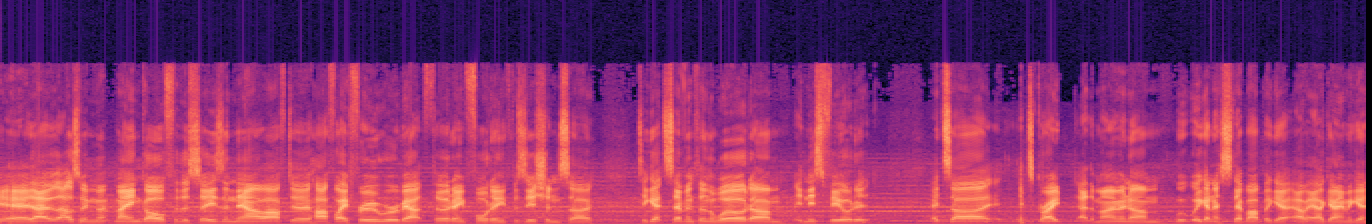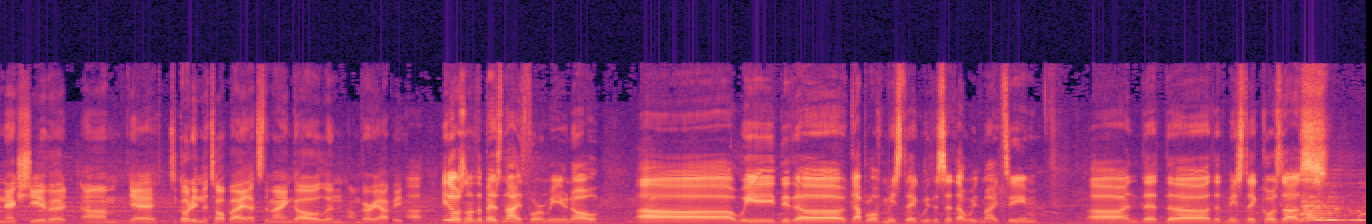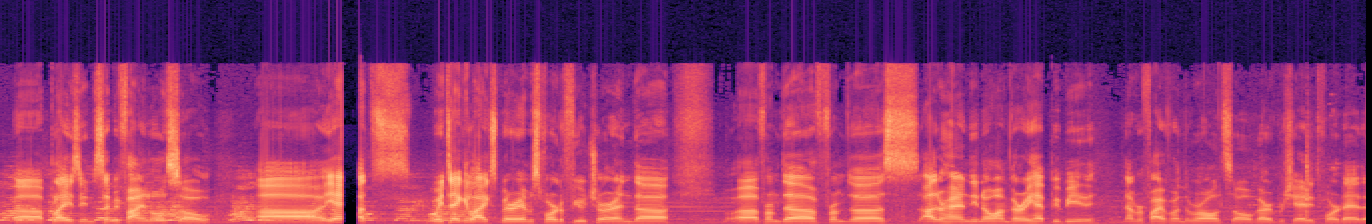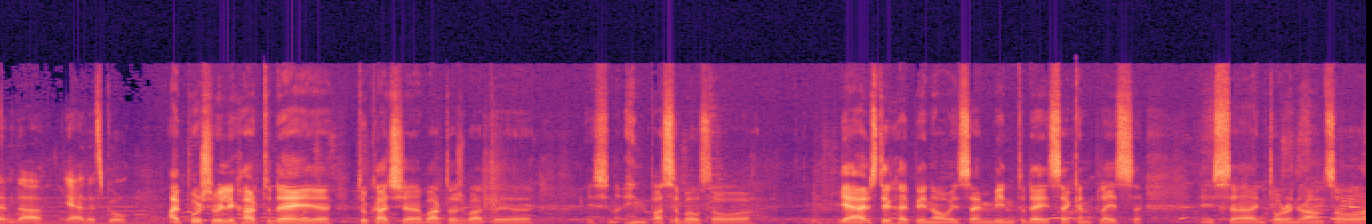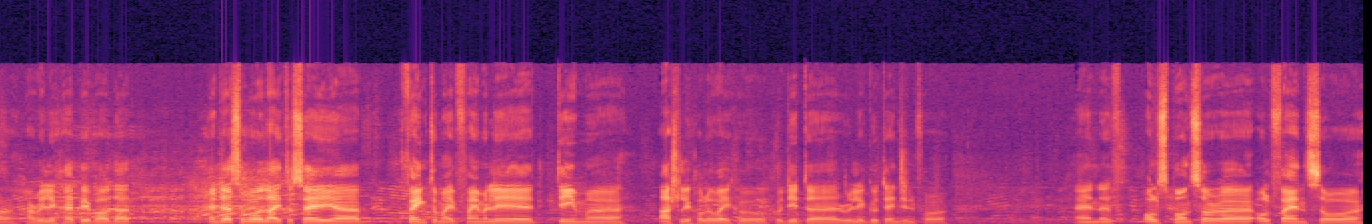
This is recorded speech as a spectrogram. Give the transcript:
Yeah, that, that was the main goal for the season. Now, after halfway through, we're about 13th, 14th position. So to get seventh in the world um, in this field, it, it's uh, it's great at the moment. Um, we- we're going to step up again, our, our game again next year, but um, yeah, to got in the top eight, that's the main goal, and I'm very happy. Uh, it was not the best night for me, you know. Uh, we did a couple of mistakes with the setup with my team, and that uh, that mistake cost us uh, plays in semifinals. So uh, yeah, we take it like experience for the future. And uh, uh, from the from the other hand, you know, I'm very happy to be number five in the world. So very appreciated for that. And uh, yeah, that's cool. I pushed really hard today uh, to catch uh, Bartosz, but uh, it's impossible. So uh, yeah, I'm still happy. Know, it's I'm been today second place. Is uh, in Torun round, so uh, I'm really happy about that. And just would like to say uh, thank to my family team, uh, Ashley Holloway, who who did a really good engine for, and all sponsor, all fans. So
